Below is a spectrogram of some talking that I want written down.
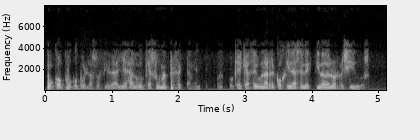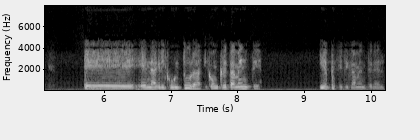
poco a poco, pues la sociedad ya es algo que asume perfectamente, pues, porque hay que hacer una recogida selectiva de los residuos. Eh, en agricultura, y concretamente y específicamente en el,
